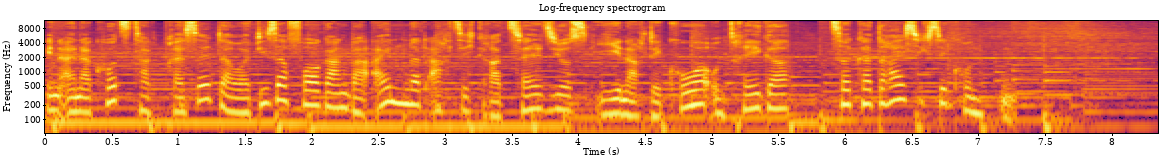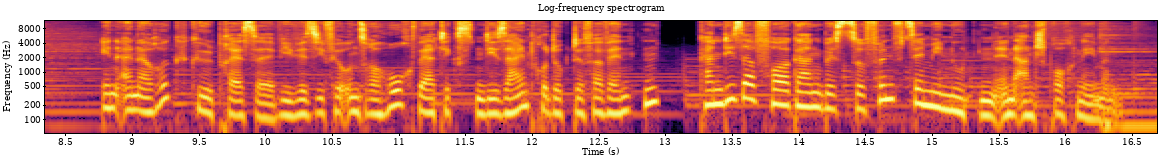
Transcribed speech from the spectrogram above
In einer Kurztaktpresse dauert dieser Vorgang bei 180 Grad Celsius je nach Dekor und Träger ca. 30 Sekunden. In einer Rückkühlpresse, wie wir sie für unsere hochwertigsten Designprodukte verwenden, kann dieser Vorgang bis zu 15 Minuten in Anspruch nehmen.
